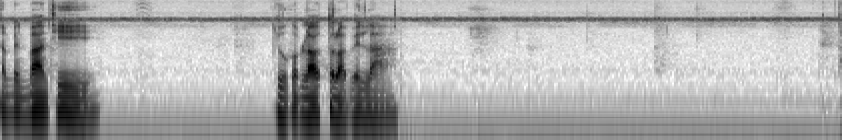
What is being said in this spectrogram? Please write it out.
มันเป็นบ้านที่อยู่กับเราตลอดเวลา ท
